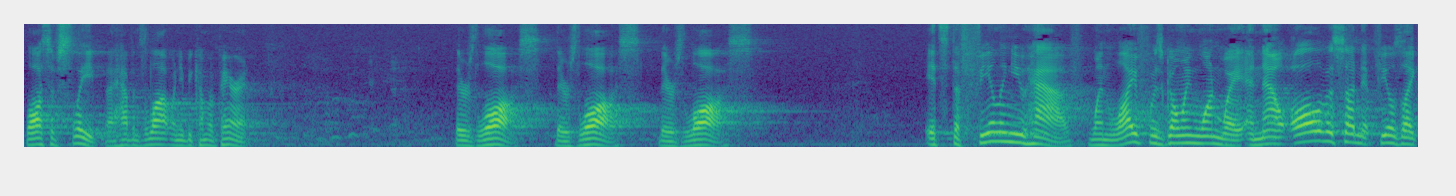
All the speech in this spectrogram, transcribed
loss of sleep. That happens a lot when you become a parent. There's loss, there's loss, there's loss. It's the feeling you have when life was going one way, and now all of a sudden it feels like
